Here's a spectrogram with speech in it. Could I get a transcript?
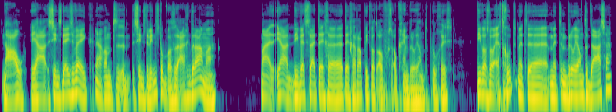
Nou, ja, sinds deze week. Ja. Want eh, sinds de winterstop was het eigenlijk drama. Maar ja, die wedstrijd tegen, tegen Rapid, wat overigens ook geen briljante ploeg is. Die was wel echt goed met, eh, met een briljante Daza.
